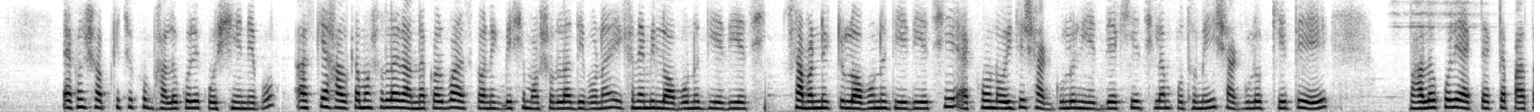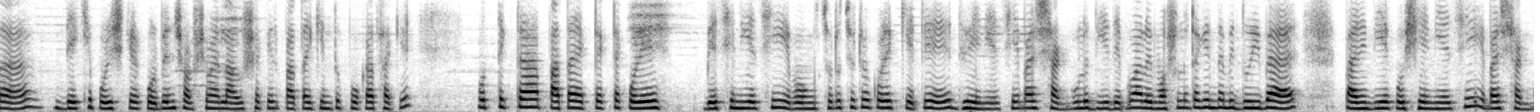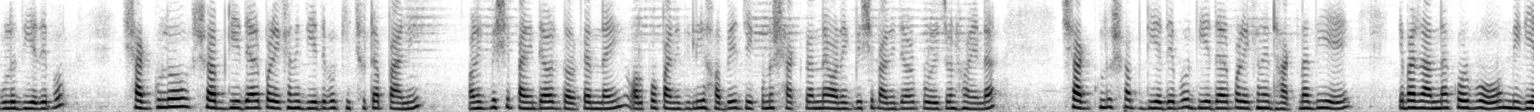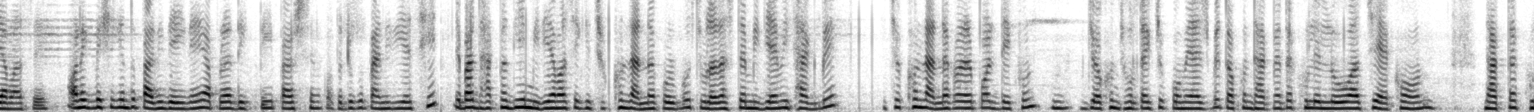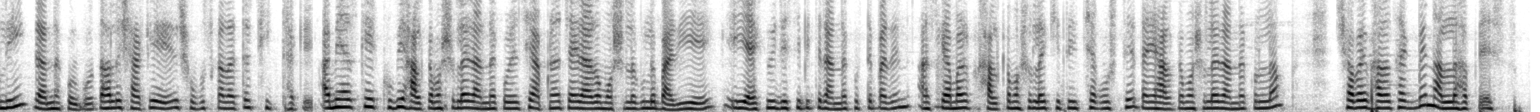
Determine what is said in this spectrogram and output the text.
এখন সব কিছু খুব ভালো করে কষিয়ে নেব। আজকে হালকা মশলা রান্না করব, আজকে অনেক বেশি মশলা দেব না। এখানে আমি লবণও দিয়ে দিয়েছি, সামান্য একটু লবণও দিয়ে দিয়েছি। এখন ওই যে শাকগুলো নিয়ে দেখিয়েছিলাম প্রথমেই, শাকগুলো কেটে ভালো করে একটা একটা পাতা দেখে পরিষ্কার করবেন। সবসময় লাউ শাকের পাতায় কিন্তু পোকা থাকে। প্রত্যেকটা পাতা একটা একটা করে বেছে নিয়েছি এবং ছোট ছোট করে কেটে ধুয়ে নিয়েছি। এবার শাকগুলো দিয়ে দেবো। আর ওই মশলাটা কিন্তু আমি দুইবার পানি দিয়ে কষিয়ে নিয়েছি। এবার শাকগুলো দিয়ে দেব। শাকগুলো সব দিয়ে দেওয়ার পর এখানে দিয়ে দেবো কিছুটা পানি। অনেক বেশি পানি দেওয়ার দরকার নাই। অল্প পানি দিলেই হবে। যে কোনো শাক রান্নায় অনেক বেশি পানি দেওয়ার প্রয়োজন হয় না। শাকগুলো সব দিয়ে দেব। দিয়ে দেওয়ার পর এখানে ঢাকনা দিয়ে এবার রান্না করব মিডিয়াম আছে। অনেক বেশি কিন্তু পানি দেই নাই, আপনারা দেখতেই পারছেন কতটুকু পানি দিয়েছি। এবার ঢাকনা দিয়ে মিডিয়াম আছে কিছুক্ষণ রান্না করব চুলা রাসটা মিডিয়ামই থাকবে। কিছুক্ষণ রান্না করার পর দেখুন, যখন ঝোলটা একটু কমে আসবে, তখন ঢাকনাটা খুলে লো আছে এখন। ঢাকটা খুলেই রান্না করব। তাহলে শাকের সবুজ কালারটা ঠিক থাকে। আমি আজকে খুবই হালকা মশলায় রান্না করেছি। আপনারা চাইলে আরও মশলাগুলো বাড়িয়ে এই একই রেসিপিতে রান্না করতে পারেন। আজকে আমার হালকা মশলায় খেতে ইচ্ছা করছে, তাই হালকা মশলায় রান্না করলাম। সবাই ভালো থাকবেন। আল্লাহ হাফেজ।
